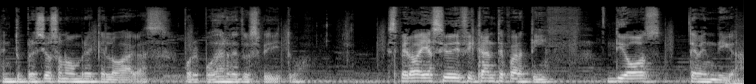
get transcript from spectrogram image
en tu precioso nombre que lo hagas por el poder de tu Espíritu. Espero haya sido edificante para ti. Dios te bendiga.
